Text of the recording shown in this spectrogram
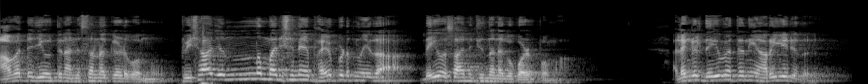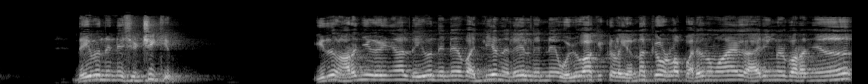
അവന്റെ ജീവിതത്തിന് അനുസരണക്കേട് വന്നു. പിശാജ് എന്നും മനുഷ്യനെ ഭയപ്പെടുന്ന ഇതാ. ദൈവ സാന്നിധ്യം നിനക്ക് കുഴപ്പമാണ് അല്ലെങ്കിൽ ദൈവത്തെ നീ അറിയരുത്. ദൈവം നിന്നെ ശിക്ഷിക്കും. ഇത് അറിഞ്ഞു കഴിഞ്ഞാൽ ദൈവം നിന്നെ വലിയ നിലയിൽ നിന്നെ ഒഴിവാക്കിക്കളയും എന്നൊക്കെയുള്ള പരമമായ കാര്യങ്ങൾ പറഞ്ഞ്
